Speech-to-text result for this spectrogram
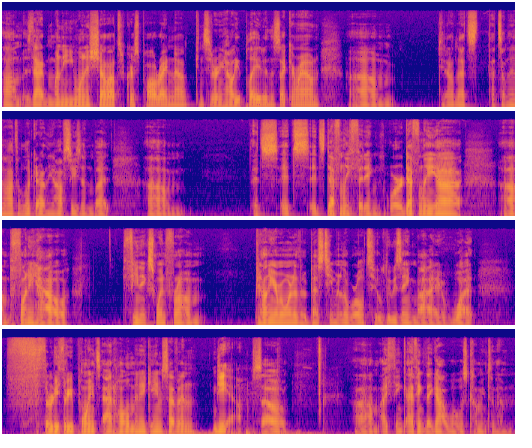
Um, is that money you want to shell out to Chris Paul right now, considering how he played in the second round? Um, you know, that's that's something they'll have to look at in the offseason, but um, it's it's it's definitely fitting or definitely uh, um, funny how Phoenix went from telling everyone they're the best team in the world to losing by what 33 points at home in a game seven. Yeah. So um, I think I think they got what was coming to them,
